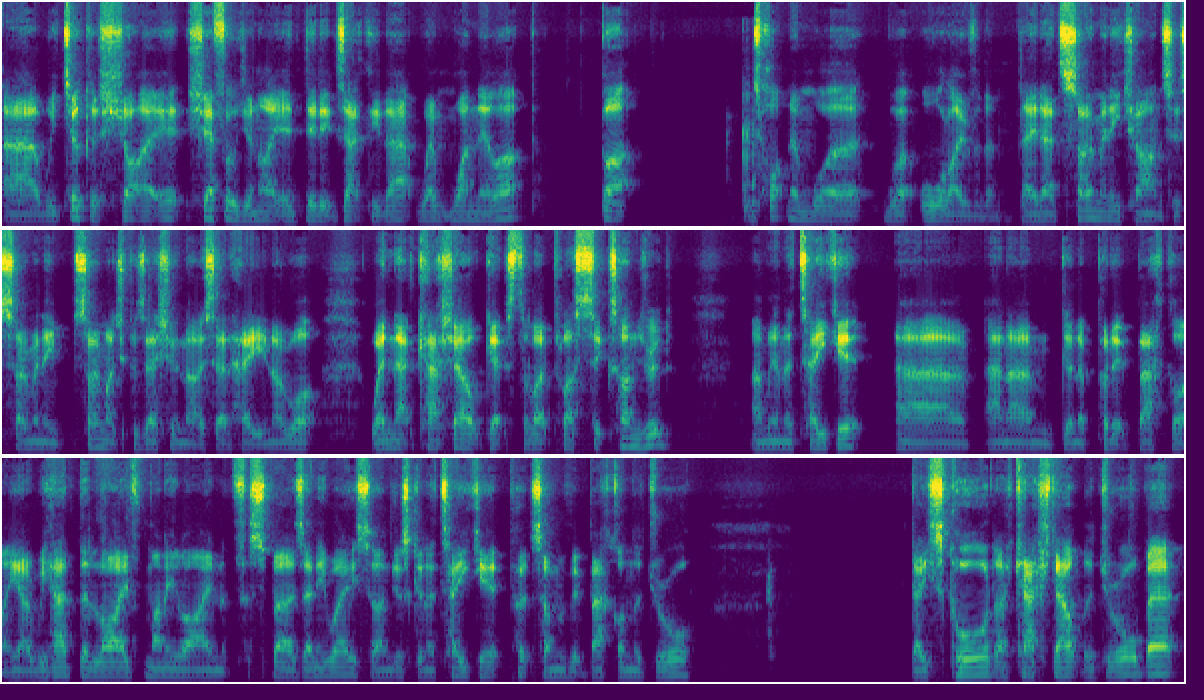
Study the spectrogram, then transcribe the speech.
uh, we took a shot at it. Sheffield United did exactly that, went 1 0 up, but Tottenham were were all over them. They'd had so many chances, so many, so much possession that I said, "Hey, you know what? When that cash out gets to like plus six hundred, I'm going to take it." uh, and I'm going to put it back on. You know, we had the live money line for Spurs anyway, so I'm just going to take it, put some of it back on the draw. They scored. I cashed out the draw bet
